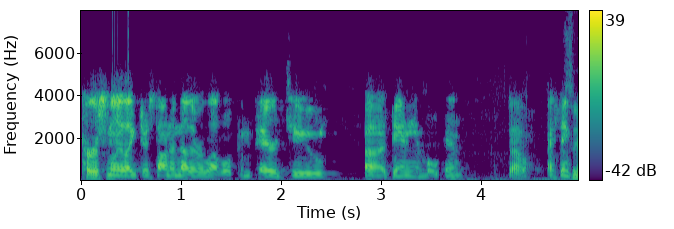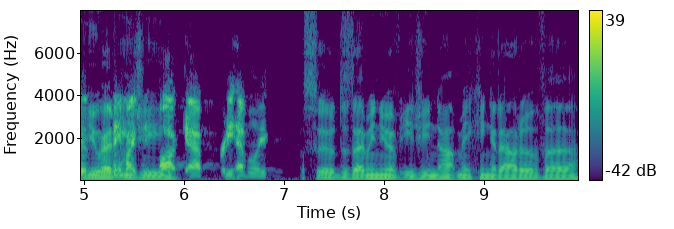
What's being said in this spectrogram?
personally like just on another level compared to uh, Danny and Vulcan. So I think So that you have they might EG get bot gapped pretty heavily. So does that mean you have EG not making it out of uh,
